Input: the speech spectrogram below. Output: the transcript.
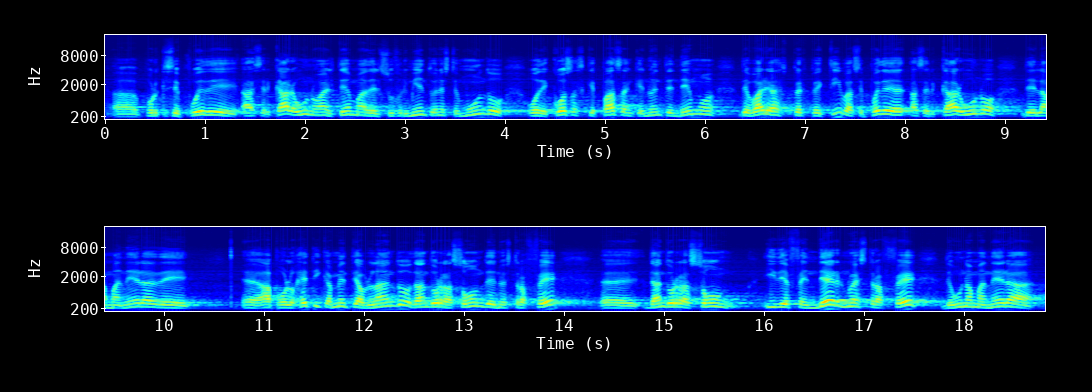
Ah, porque se puede acercar uno al tema del sufrimiento en este mundo o de cosas que pasan que no entendemos de varias perspectivas. Se puede acercar uno de la manera de, eh, apologéticamente hablando, dando razón de nuestra fe, eh, dando razón y defender nuestra fe de una manera...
